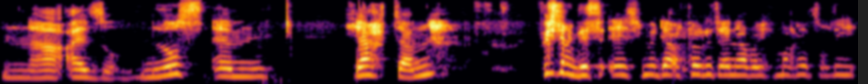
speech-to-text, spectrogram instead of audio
Na, also, los. Ähm, ja, dann. Ich sagen, das ist mit der Folge Ende, aber ich mache jetzt noch die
